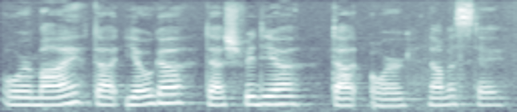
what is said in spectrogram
or my.yoga-vidya.org. Namaste.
